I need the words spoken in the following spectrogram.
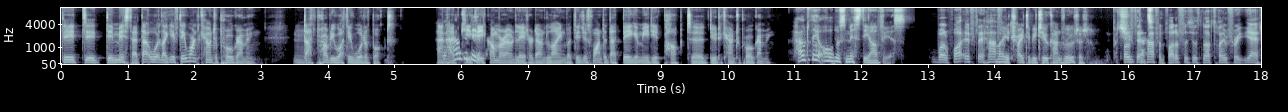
They did. They missed that. That would like if they weren't counter programming, Mm. that's probably what they would have booked, and Well, had how Keith they- Lee come around later down the line. But they just wanted that big immediate pop to do the counter programming. How do they always miss the obvious? Well, what if they haven't? They try to be too convoluted. But What if they that's- haven't? What if it's just not time for it yet?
